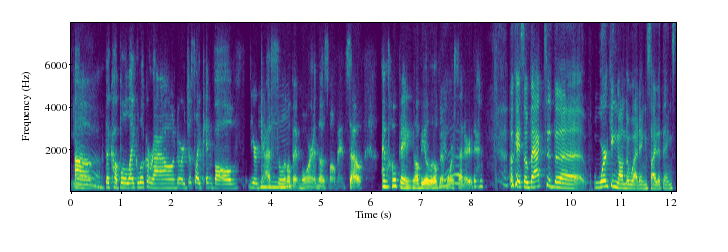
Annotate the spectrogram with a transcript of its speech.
Yeah. um, the couple like look around or just like involve your guests a little Mhm. bit more in those moments. So I'm hoping I'll be a little bit more centered. Okay, so back to the working on the wedding side of things.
